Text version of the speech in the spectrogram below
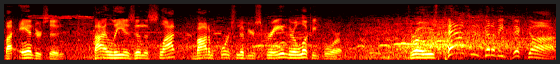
by Anderson. Ty Lee is in the slot, bottom portion of your screen. They're looking for him. Throws, pass is going to be picked off.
